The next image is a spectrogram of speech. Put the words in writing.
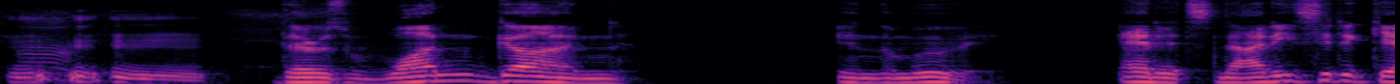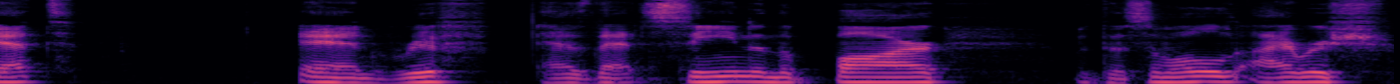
Hmm. There's one gun in the movie, and it's not easy to get. And Riff has that scene in the bar with the, some old Irish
